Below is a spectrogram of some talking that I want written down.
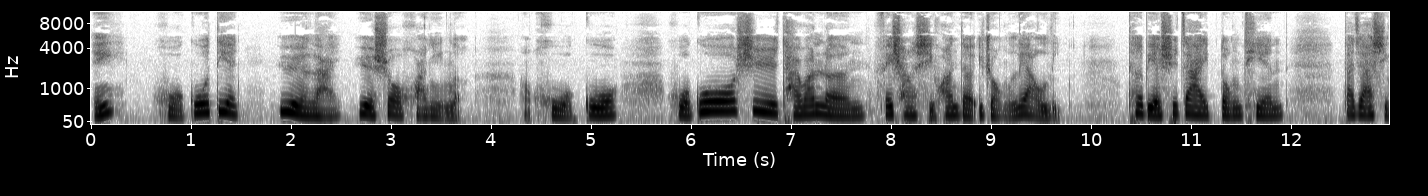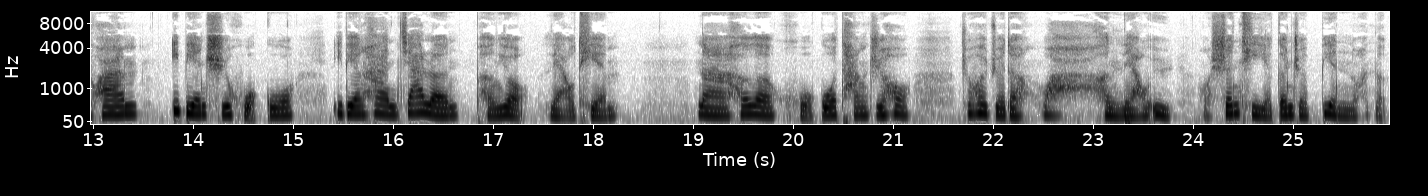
诶，火锅店越来越受欢迎了。哦，火锅，火锅是台湾人非常喜欢的一种料理，特别是在冬天。大家喜欢一边吃火锅，一边和家人朋友聊天。那喝了火锅汤之后，就会觉得哇，很疗愈哦，身体也跟着变暖了，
